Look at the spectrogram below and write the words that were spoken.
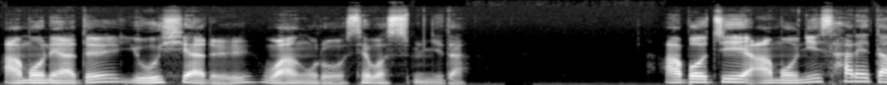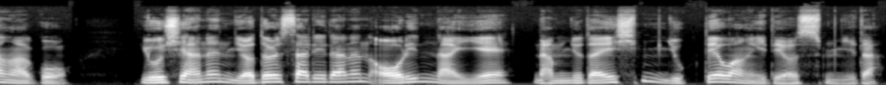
아몬의 아들 요시아를 왕으로 세웠습니다. 아버지 아몬이 살해당하고 요시아는 8살이라는 어린 나이에 남유다의 16대 왕이 되었습니다.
